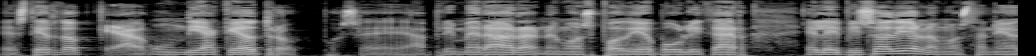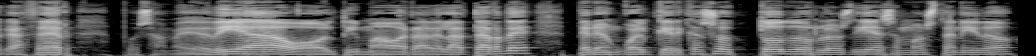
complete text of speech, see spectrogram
Es cierto que algún día que otro, pues eh, a primera hora no hemos podido publicar el episodio, lo hemos tenido que hacer pues a mediodía o a última hora de la tarde pero en cualquier caso todos los días hemos tenido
